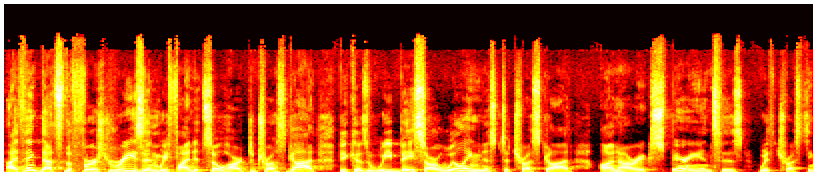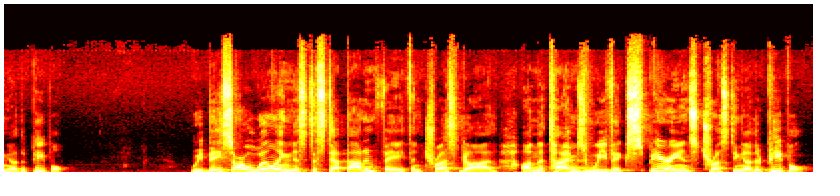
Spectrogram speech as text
I think that's the first reason we find it so hard to trust God, because we base our willingness to trust God on our experiences with trusting other people. We base our willingness to step out in faith and trust God on the times we've experienced trusting other people.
